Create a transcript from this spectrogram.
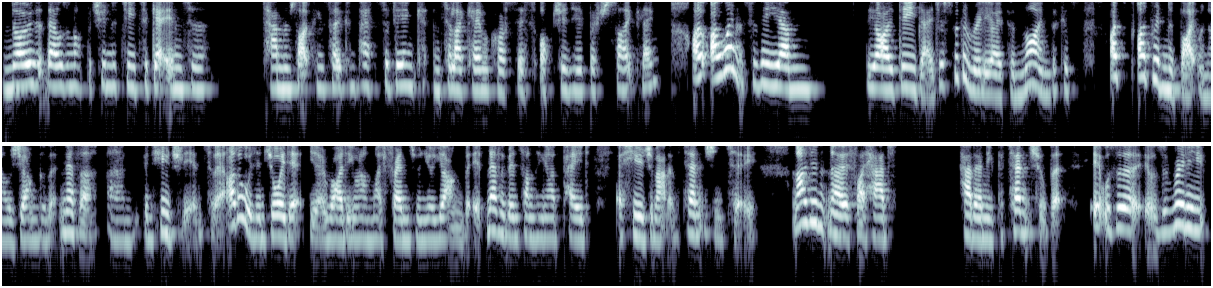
know that there was an opportunity to get into tandem cycling so competitively until I came across this opportunity of British Cycling. I, I went to the um, the ID day just with a really open mind because I'd, I'd ridden a bike when I was younger, but never um, been hugely into it. I'd always enjoyed it, you know, riding around my friends when you're young, but it never been something I'd paid a huge amount of attention to. And I didn't know if I had had any potential, but it was a it was a really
